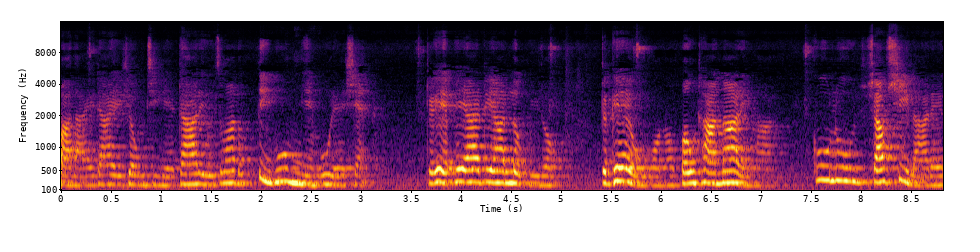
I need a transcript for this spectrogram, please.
ဘာသာရေးဒါတွေယုံကြည်တယ်ဒါတွေကိုကျမတို့သိဖို့မြင်ဖို့တယ်ရှင်။တကယ်ဖះတရားလုပ်ပြီးတော့တကယ်ကိုပေါ့နော်ပုံဌာနတွေမှာကုလူရောက်ရှိလာတဲ့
